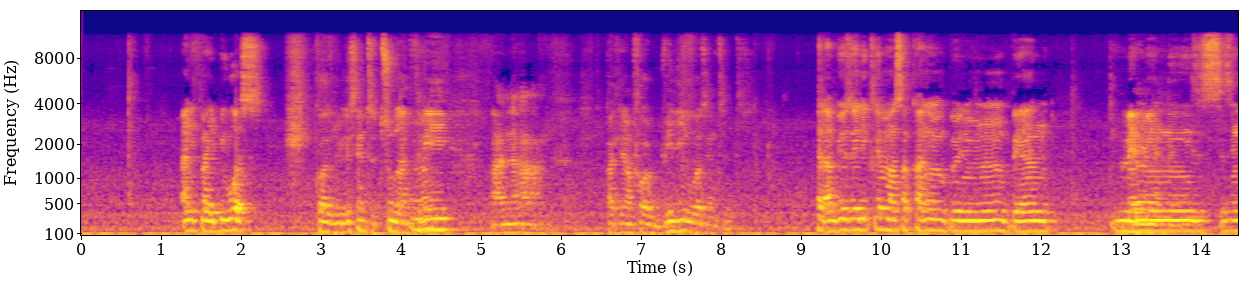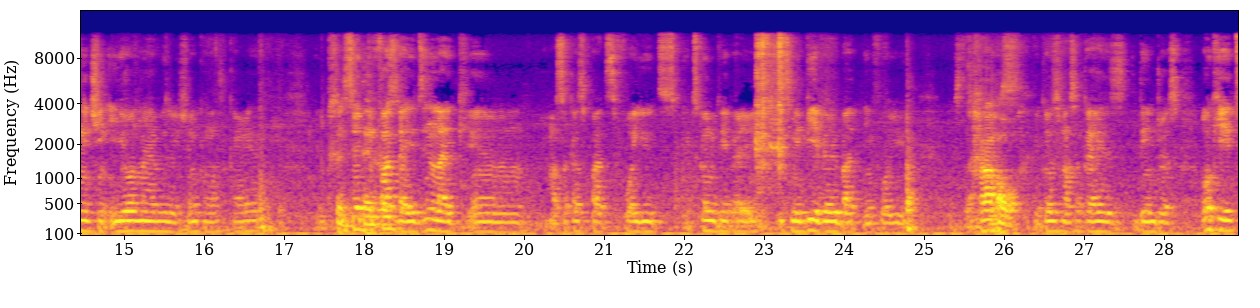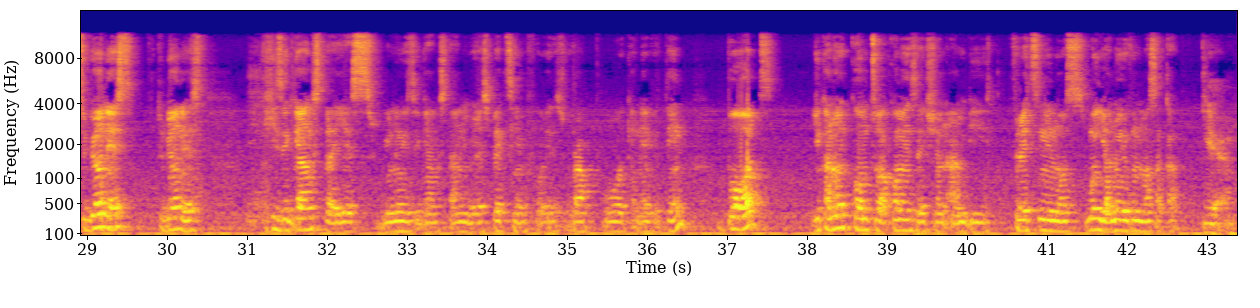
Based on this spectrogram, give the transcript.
And it might be worse. Because we listened to 2 and 3 and uh, Katliam 4 really wasn't it. Abi özellikle Massaka'nın bölümünü beğenmemeniz sizin için iyi olmayabilir çünkü Massaka'yı He said the fact that you didn't like um, Massaka's parts for you, it's, it's going to be very, it may be a very bad thing for you. How? Because Massaka is dangerous. Okay, to be honest, to be honest, he's a gangster. Yes, we know he's a gangster, and we respect him for his rap work and everything. But you cannot come to our comment section and be threatening us when you are not even Massaka. Yeah.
